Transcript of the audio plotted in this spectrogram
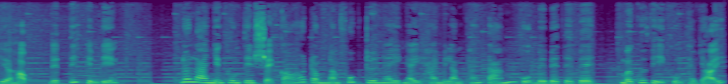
giờ học để tiết kiệm điện. Đó là những thông tin sẽ có trong 5 phút trưa nay ngày 25 tháng 8 của BBTV. Mời quý vị cùng theo dõi.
